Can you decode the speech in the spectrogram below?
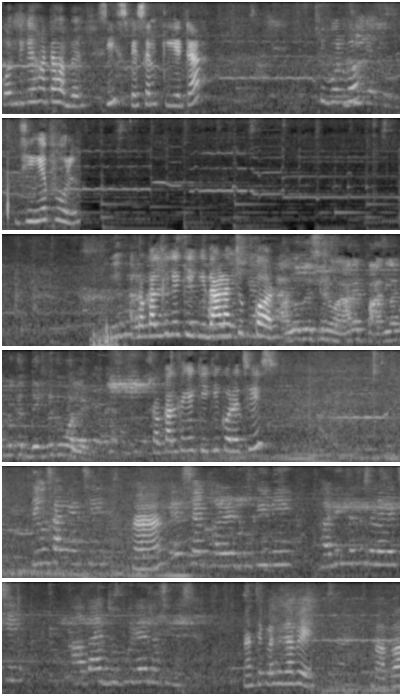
কোন দিকে হাঁটা হবে? কি স্পেশাল কি এটা? কি বলব? ঝিঙে ফুল। সকাল থেকে কি কি দাঁড়া চুপ কর। আলো বেশি নয়। আরে পাগলাগুলোকে দেখলে তো বলে। সকাল থেকে কি কি করেছিস? টিউশন গেছি। হ্যাঁ। এসে ঘরে ঢুকিনি। চলে গেছি। আবার দুপুরে নাচে গেছি। নাচে ক্লাসে যাবে? বাবা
